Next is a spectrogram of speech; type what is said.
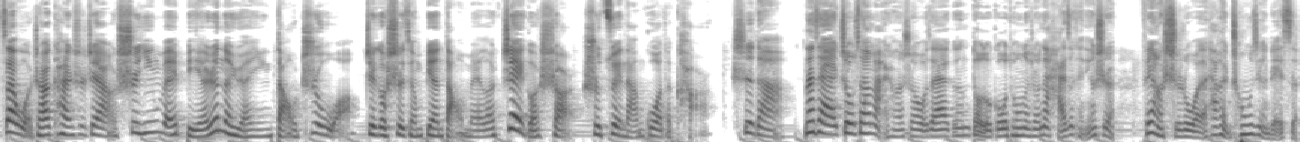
在我这儿看是这样，是因为别人的原因导致我这个事情变倒霉了，这个事儿是最难过的坎儿。是的，那在周三晚上的时候，我在跟豆豆沟通的时候，那孩子肯定是非常失落的，他很憧憬这次，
